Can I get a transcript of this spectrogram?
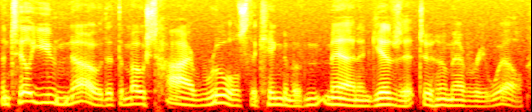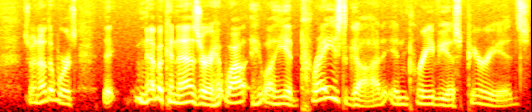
until you know that the Most High rules the kingdom of men and gives it to whomever he will. So, in other words, Nebuchadnezzar, while, while he had praised God in previous periods,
